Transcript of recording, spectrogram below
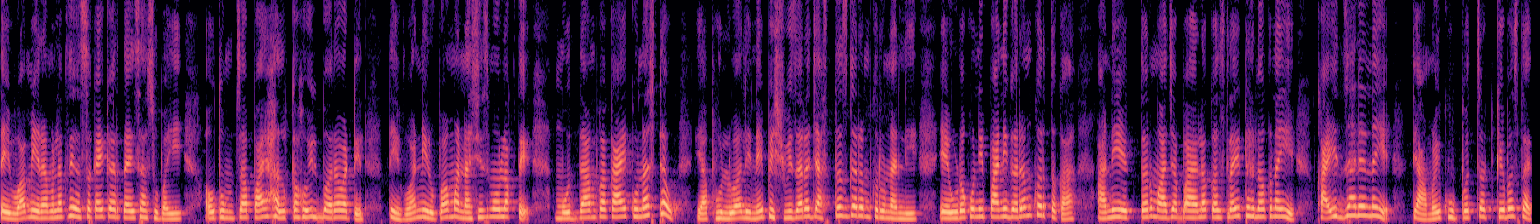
तेव्हा मीरा मला ते असं काय करताय सासूबाई? अहो तुमचा पाय हलका होईल बरं वाटेल. तेव्हा निरूपा मनाशीच मऊ लागते मुद्दाम का काय कुणास ठाऊक? या फुलवालीने पिशवी जरा जास्तच गरम करून आणली. एवढं कोणी पाणी गरम करतं का? आणि एकतर माझ्या पायाला कसलाही ठणक नाही आहे काहीच झालेलं नाही आहे त्यामुळे खूपच चटके बसत आहेत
